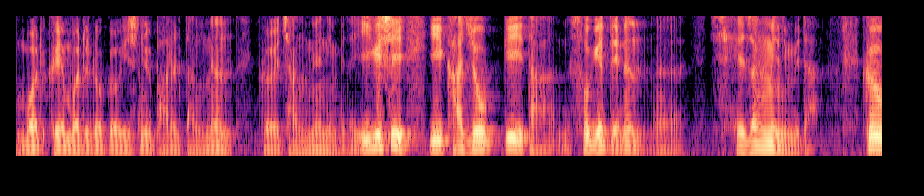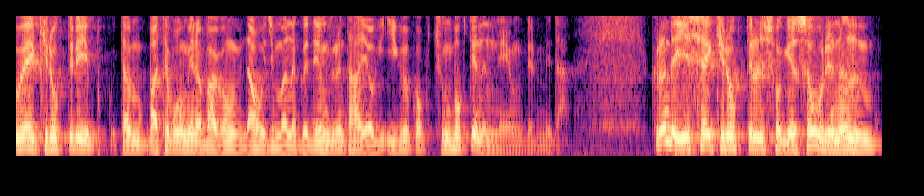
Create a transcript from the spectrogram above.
머리, 그의 머리로 그 예수님의 발을 닦는 그 장면입니다. 이것이 이 가족이 다 소개되는 어, 세 장면입니다. 그 외 기록들이 마태복음이나 마가복음이 나오지만 그 내용들은 다 여기 이것과 중복되는 내용들입니다. 그런데 이 세 기록들 속에서 우리는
